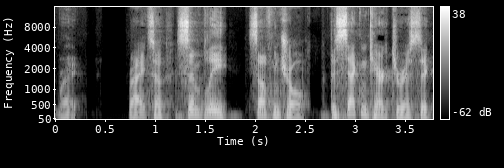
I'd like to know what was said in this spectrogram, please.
Right. right? So simply self control. The second characteristic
